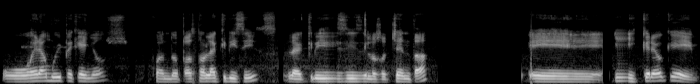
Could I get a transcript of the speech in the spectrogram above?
o eran muy pequeños cuando pasó la crisis, la crisis de los 80, eh, y creo que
